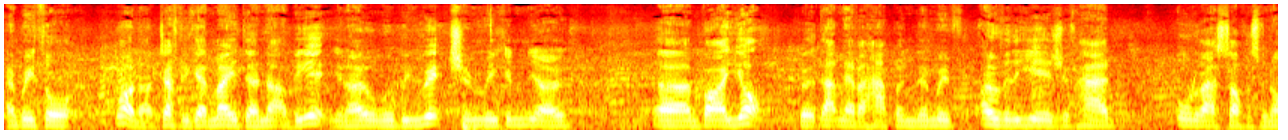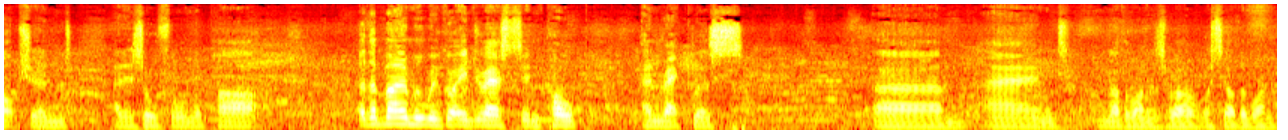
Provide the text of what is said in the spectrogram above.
and we thought, well, that'll definitely get made then. That'll be it. You know, we'll be rich and we can, you know, uh, buy a yacht. But that never happened. And we've over the years, we've had all of our stuff has been optioned, and it's all fallen apart. At the moment, we've got interest in Pulp and Reckless, um, and another one as well. What's the other one?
